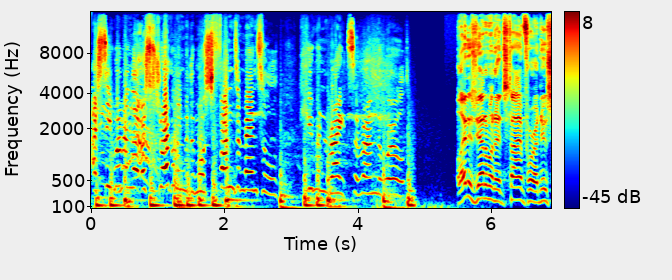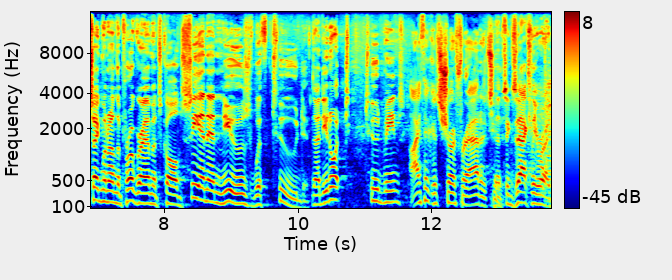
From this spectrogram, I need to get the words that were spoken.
I see women that are struggling with the most fundamental human rights around the world. Ladies and gentlemen, it's time for a new segment on the program. It's called CNN News with Tude. Now, do you know what Tude means? I think it's short for attitude. That's exactly right.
